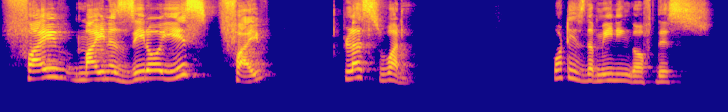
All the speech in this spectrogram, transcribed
5 minus 0 is 5 plus 1. What is the meaning of this?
